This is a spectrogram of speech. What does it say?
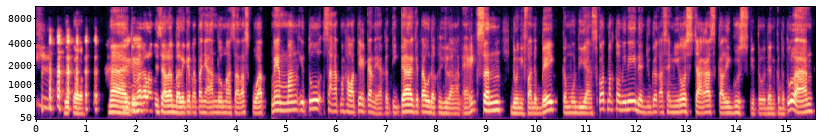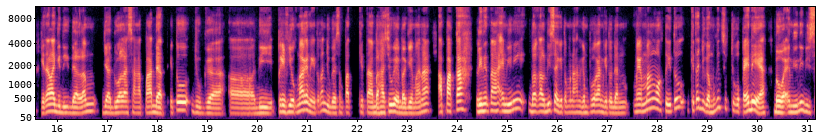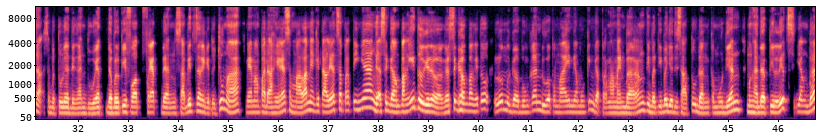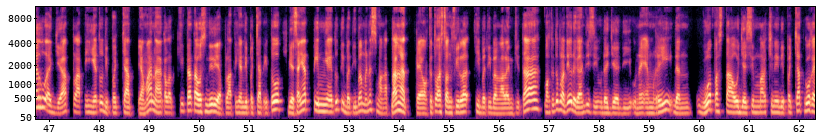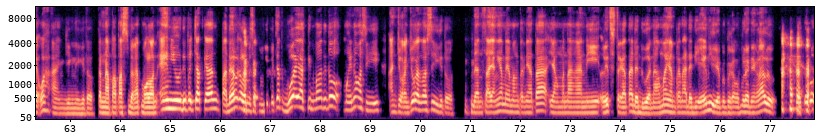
gitu. Nah, cuma kalau misalnya balik ke pertanyaan lo masalah squad, memang itu sangat mengkhawatirkan ya ketika kita udah kehilangan Erikson, Donny van de Beek, kemudian Scott McTominay dan juga Casemiro secara sekaligus gitu. Dan kebetulan kita lagi di dalam jadwal yang sangat padat. Itu juga uh, di preview kemarin ya, itu kan juga sempat kita bahas juga ya bagaimana apakah lini tengah MU ini bakal bisa gitu menahan gempuran gitu. Dan memang waktu itu kita juga mungkin cukup pede ya bahwa MU ini bisa sebetulnya dengan duet double pivot Fred dan Sabitzer gitu. Cuma memang pada akhirnya semalam yang kita lihat sepertinya nggak segampang itu gitu loh. Nggak segampang itu lo menggabungkan dua pemain yang mungkin nggak pernah main bareng tiba-tiba jadi satu dan kemudian menghadapi Leeds yang baru aja pelatihnya tuh dipecat. Yang mana kalau kita tahu sendiri ya pelatih yang dipecat itu biasanya timnya itu tiba-tiba mana semangat banget. Kayak waktu itu Aston Villa tiba-tiba ngalahin kita. Waktu itu pelatihnya udah ganti sih, udah jadi Unai Emery dan gue pas tahu Jesse March ini dipecat, gue kayak wah anjing nih gitu. Kenapa pas banget mau lawan MU dipecat kan? Padahal kalau misalnya dipecat, gue yakin banget itu mainnya masih ancur-ancuran pasti gitu. Dan sayangnya memang ternyata yang menangani Leeds ternyata ada dua nama yang pernah ada di MU ya beberapa bulan yang lalu. Itu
